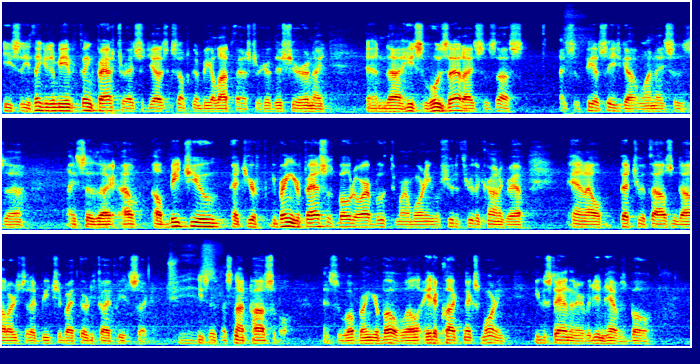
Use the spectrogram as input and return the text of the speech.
he said, "You think it's going to be anything faster?" I said, "Yeah, something's going to be a lot faster here this year." And I, and uh, he said, "Who's that?" I says, "Us." I said, "PSE's got one." I says, uh, "I says I, will I'll beat you at your. You bring your fastest bow to our booth tomorrow morning. We'll shoot it through the chronograph, and I'll bet you a thousand dollars that I beat you by 35 feet a second." Jeez. He said, "That's not possible." I said, "Well, bring your bow." Well, eight o'clock next morning, he was standing there, but he didn't have his bow,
